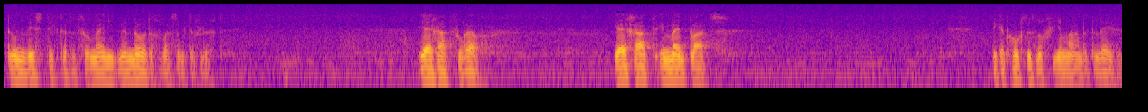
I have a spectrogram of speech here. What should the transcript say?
Toen wist ik dat het voor mij niet meer nodig was om te vluchten. Jij gaat vooral. Jij gaat in mijn plaats. Ik heb hoogstens nog vier maanden te leven.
